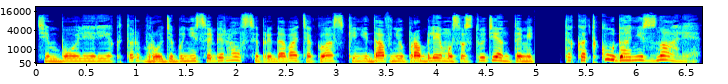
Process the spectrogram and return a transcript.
Тем более ректор вроде бы не собирался придавать огласке недавнюю проблему со студентами. Так откуда они знали?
